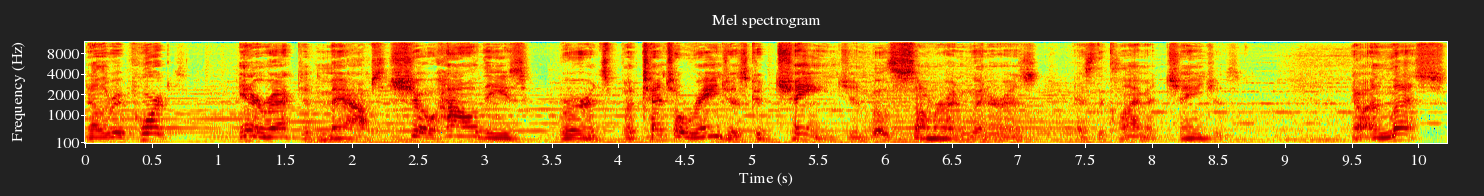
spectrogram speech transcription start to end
Now the report interactive maps show how these birds' potential ranges could change in both summer and winter as, as the climate changes. Now unless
